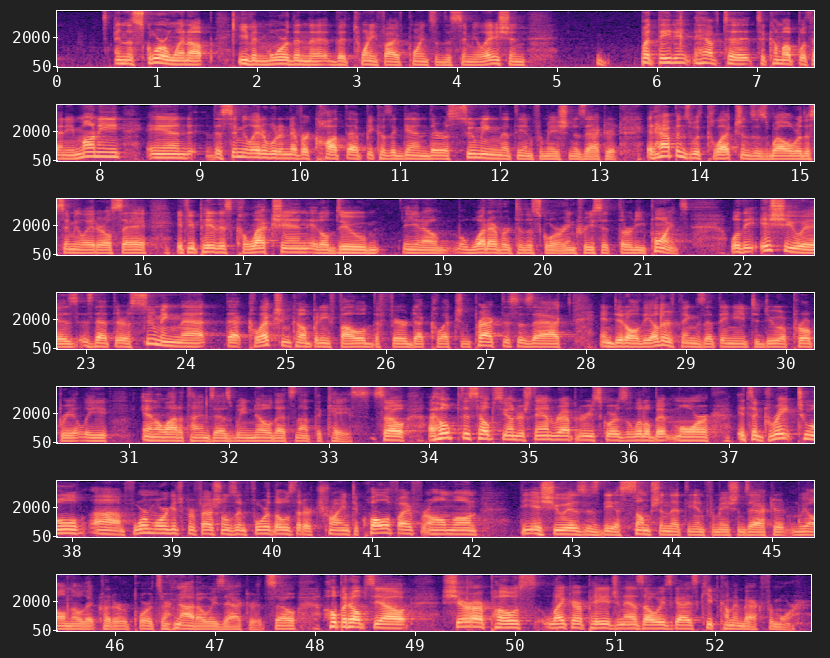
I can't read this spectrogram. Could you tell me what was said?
and the score went up even more than the, the 25 points of the simulation. But they didn't have to, to come up with any money. And the simulator would have never caught that because again they're assuming that the information is accurate. It happens with collections as well where the simulator will say if you pay this collection it'll do you know whatever to the score increase it 30 points well, the issue is, is that they're assuming that that collection company followed the Fair Debt Collection Practices Act and did all the other things that they need to do appropriately. And a lot of times, as we know, that's not the case. So I hope this helps you understand rapid rescores a little bit more. It's a great tool um, for mortgage professionals and for those that are trying to qualify for a home loan. The issue is, is the assumption that the information is accurate. And we all know that credit reports are not always accurate. So hope it helps you out. Share our posts, like our page, and as always, guys, keep coming back for more.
